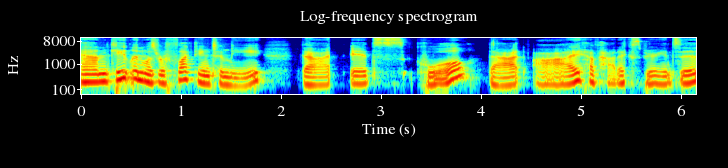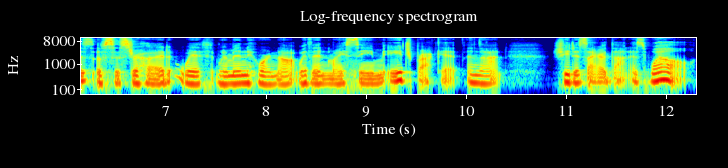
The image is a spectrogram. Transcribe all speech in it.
And Caitlin was reflecting to me that it's cool that I have had experiences of sisterhood with women who are not within my same age bracket, and that she desired that as well.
